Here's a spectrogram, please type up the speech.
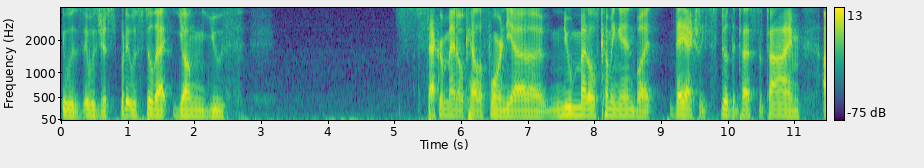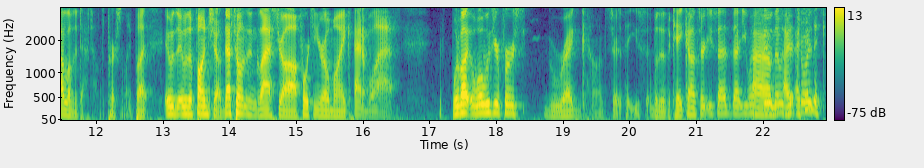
it was it was just but it was still that young youth Sacramento, California, new metals coming in, but they actually stood the test of time. I love the Deftones personally, but it was it was a fun show. Deftones and Glassjaw, fourteen year old Mike had a blast. What about what was your first Greg concert that you said? Was it the Cake concert you said that you went Um, to? That was your I choice. think the,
